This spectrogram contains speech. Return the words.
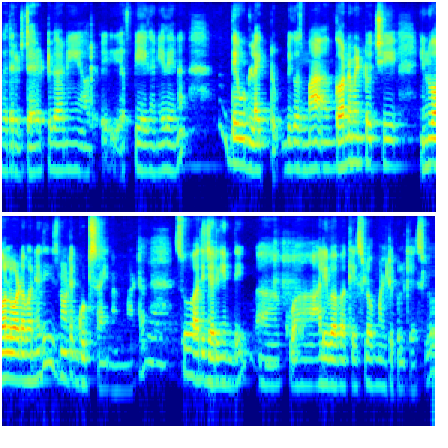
whether it's direct కానీ ఆర్ ఎఫ్పిఐ కానీ ఏదైనా they would like to because మా గవర్నమెంట్ వచ్చి ఇన్వాల్వ్ అవ్వడం అనేది is not a good sign అనమాట సో అది జరిగింది. అలీబాబా కేసులో మల్టిపుల్ కేసులో.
